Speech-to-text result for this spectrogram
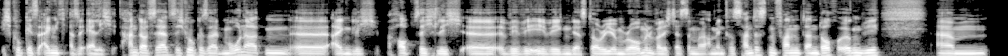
ich gucke jetzt eigentlich, also ehrlich, Hand aufs Herz, ich gucke seit Monaten äh, eigentlich hauptsächlich äh, WWE wegen der Story um Roman, weil ich das immer am interessantesten fand, dann doch irgendwie. Ähm,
